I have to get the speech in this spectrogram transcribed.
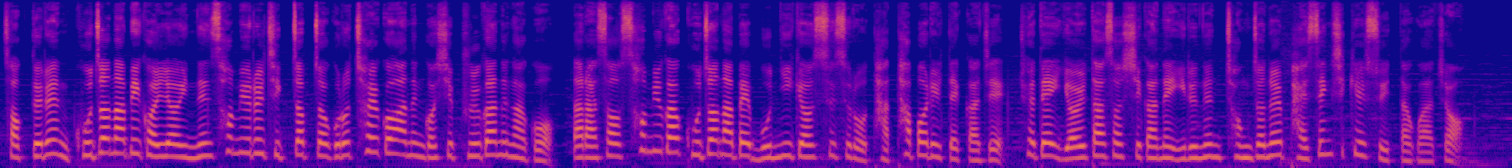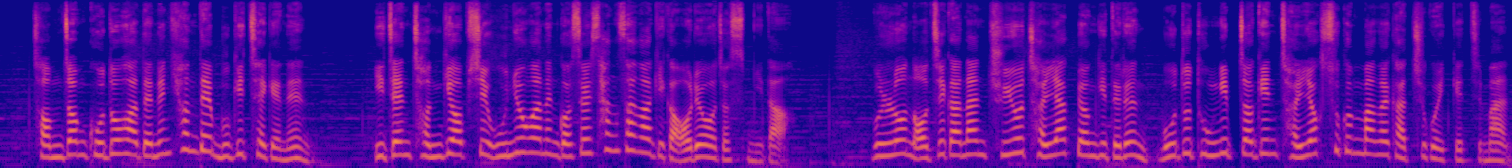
적들은 고전압이 걸려있는 섬유를 직접적으로 철거하는 것이 불가능하고 따라서 섬유가 고전압에 못 이겨 스스로 다 타버릴 때까지 최대 15시간에 이르는 정전을 발생시킬 수 있다고 하죠. 점점 고도화되는 현대 무기 체계는 이젠 전기 없이 운용하는 것을 상상하기가 어려워졌습니다. 물론 어지간한 주요 전략 병기들은 모두 독립적인 전력 수급망을 갖추고 있겠지만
